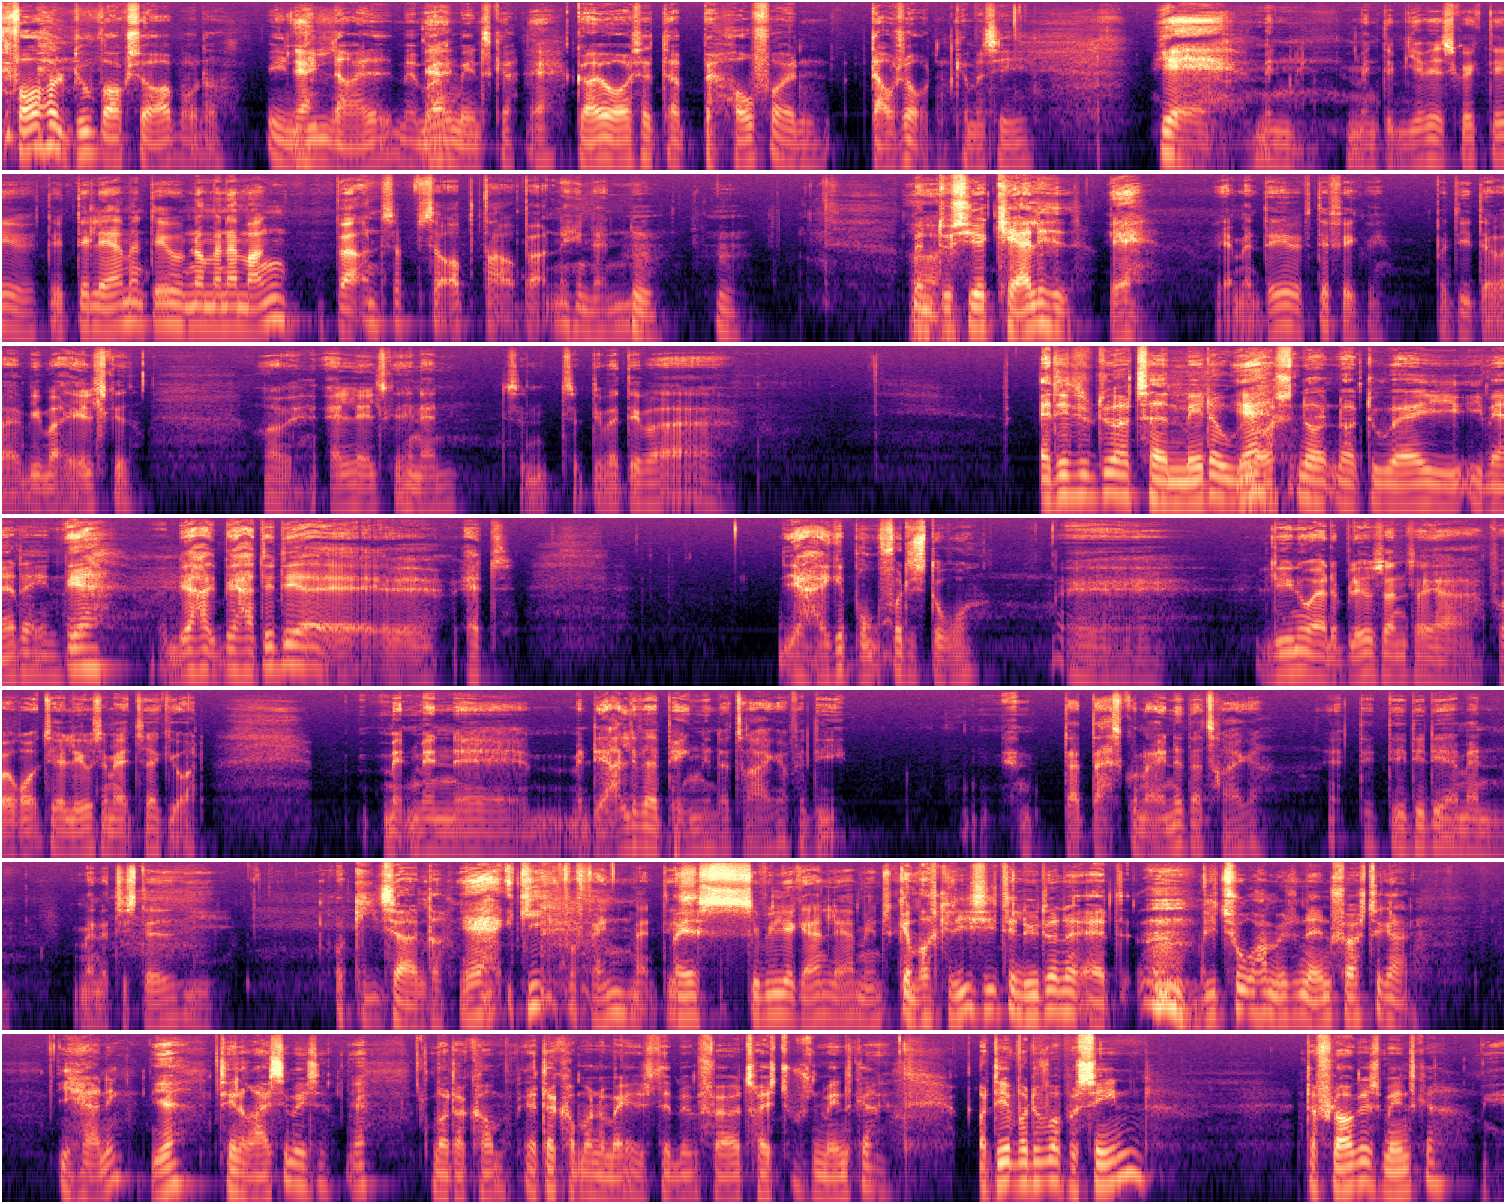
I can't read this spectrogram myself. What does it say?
forhold, du vokser op under i en ja. Ja. lille lejlighed med mange Ja. mennesker, Ja. gør jo også, at der er behov for en dagsorden, kan man sige. Ja, men, men det, jeg ved sgu ikke, det, det, det lærer man. Det er jo, når man er mange børn, så, så opdrager børnene hinanden. Mm. Men Og- du siger kærlighed. Ja, jamen det, det fik vi, fordi der var, vi var elsket, og alle elskede hinanden. Så, så det var, det var, Er det det, du har taget med dig ud ja. Også, når, når du er i, i hverdagen? Ja, jeg har, jeg har det der, øh, at jeg har ikke brug for det store. Øh, lige nu er det blevet sådan, så jeg har fået råd til at leve, som jeg altid har gjort. Men, men, øh, men det har aldrig været pengene, der trækker, fordi der, der er sgu noget andet, der trækker. Det, det er det der, man, man er til stede i. Og give til andre. Ja, giv for fanden, mand. Og jeg Det, det vil jeg gerne lære Jeg mennesker. kan måske lige sige til lytterne, at vi to har mødt hinanden første gang i Herning Ja, til en rejsemesse, ja. hvor der kom, ja, der kommer normalt et sted mellem 40 og 60.000 mennesker. Og der, hvor du var på scenen, der flokkedes mennesker,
